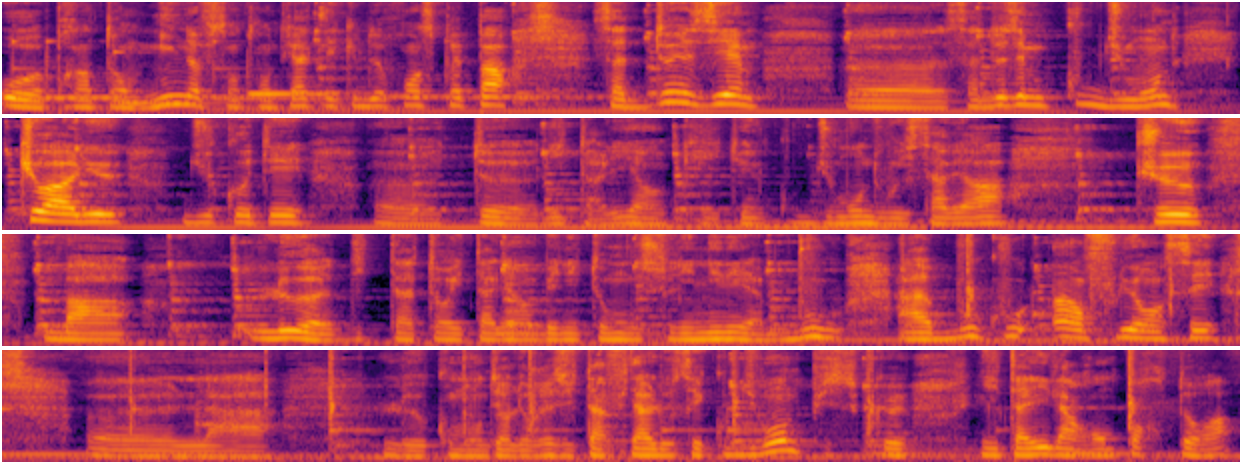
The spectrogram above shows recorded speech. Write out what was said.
au printemps 1934, l'équipe de France prépare sa deuxième, euh, sa deuxième Coupe du Monde qui aura lieu du côté de l'Italie, hein, qui était une Coupe du Monde où il s'avéra que bah, le euh, dictateur italien Benito Mussolini a, beaucoup influencé la, le, comment le résultat final de ces Coupes du Monde, puisque l'Italie la remportera.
